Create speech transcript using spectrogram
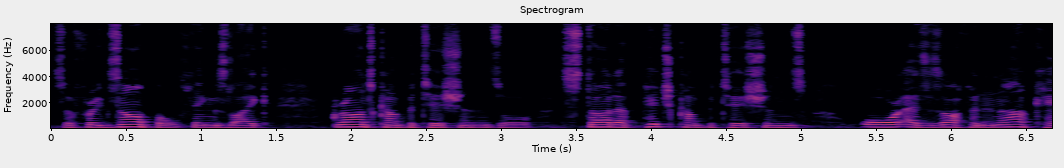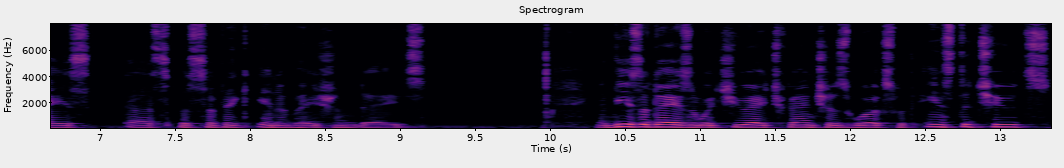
So, for example, things like grant competitions or startup pitch competitions, or as is often in our case, uh, specific innovation days. And these are days in which UH Ventures works with institutes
